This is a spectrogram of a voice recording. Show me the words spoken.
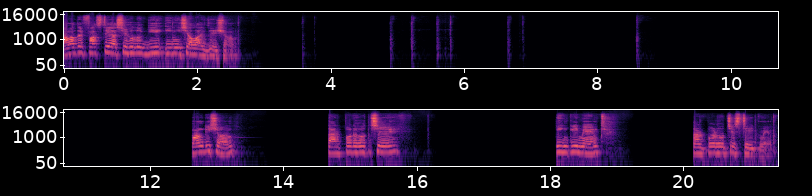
আমাদের ফার্স্টে আসে হলো গিয়ে ইনিশিয়ালাইজেশন কন্ডিশন তারপরে হচ্ছে ইনক্রিমেন্ট তারপর হচ্ছে স্টেটমেন্ট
